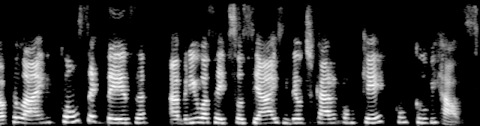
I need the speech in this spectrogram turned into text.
offline, com certeza abriu as redes sociais e deu de cara com o quê? Com Clubhouse.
